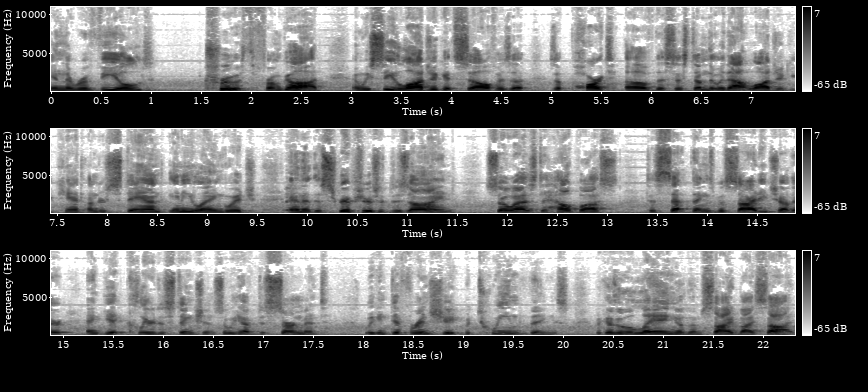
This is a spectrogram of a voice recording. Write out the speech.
in the revealed truth from God. And we see logic itself as a, as a part of the system, that without logic you can't understand any language, and that the scriptures are designed so as to help us to set things beside each other and get clear distinction. So we have discernment. We can differentiate between things because of the laying of them side by side.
